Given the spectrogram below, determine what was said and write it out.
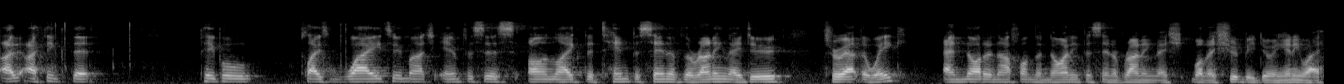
I, I think that people place way too much emphasis on like the 10% of the running they do throughout the week and not enough on the 90% of running they sh- well they should be doing anyway.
